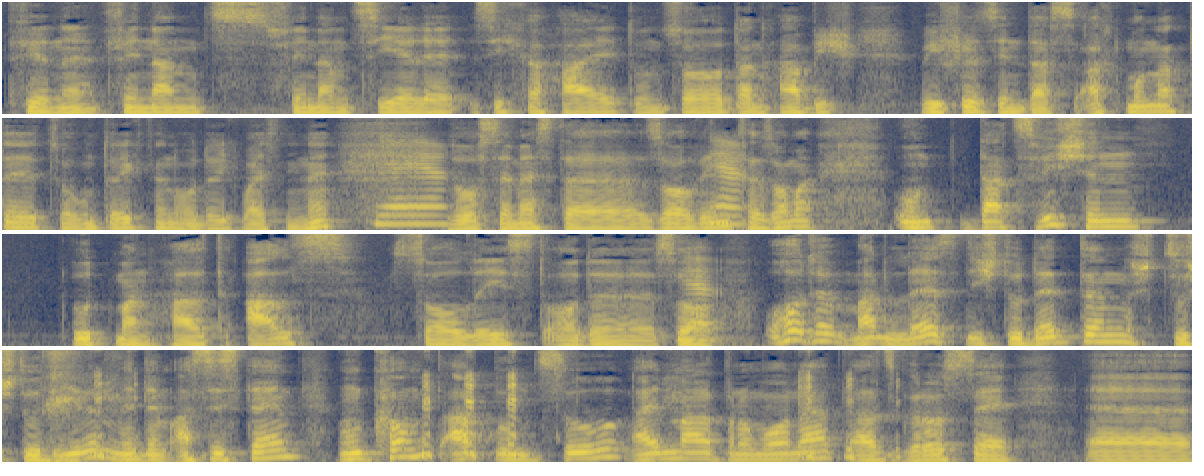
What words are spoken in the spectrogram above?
Für eine Finanz, finanzielle Sicherheit und so. Dann habe ich, wie viel sind das? Acht Monate zu unterrichten oder ich weiß nicht, ne? Ja, ja. So Semester, so Winter, Ja. Sommer. Und dazwischen tut man halt als Solist oder so. Ja. Oder man lässt die Studenten zu studieren mit dem Assistent und kommt ab und zu einmal pro Monat als große äh,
